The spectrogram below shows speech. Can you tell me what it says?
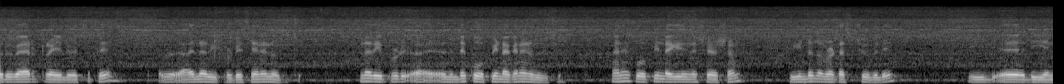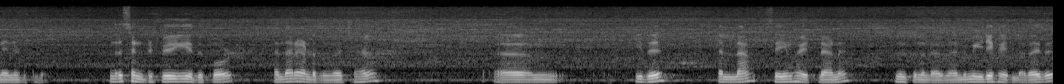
ഒരു വേറെ ട്രെയിൽ വെച്ചിട്ട് അതിനെ റീപ്രൊഡ്യൂസ് ചെയ്യാൻ അനുവദിച്ചു. പിന്നെ റീപ്രൊഡ്യൂ ഇതിന്റെ കോപ്പി ഉണ്ടാക്കാൻ അനുവദിച്ചു. അങ്ങനെ കോപ്പി ഉണ്ടാക്കിയതിന് ശേഷം വീണ്ടും നമ്മുടെ ടെസ്റ്റ് ട്യൂബിൽ ഈ ഡി എൻ എടുത്തു. എന്നിട്ട് സെൻട്രിഫ്യൂ ചെയ്തപ്പോൾ എന്താണ് കണ്ടതെന്ന് വെച്ചാൽ ഇത് എല്ലാം സെയിം ഹൈറ്റിലാണ് നിൽക്കുന്നുണ്ടായിരുന്നത്. അതിന്റെ മീഡിയം ഹൈറ്റിൽ അതായത്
